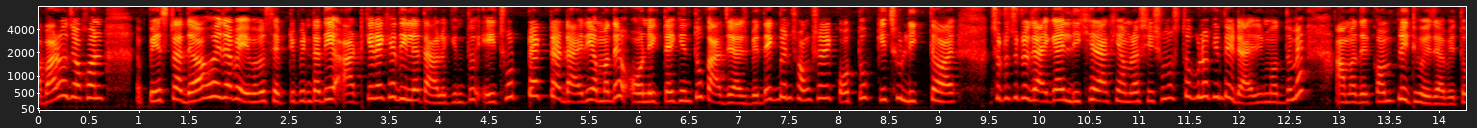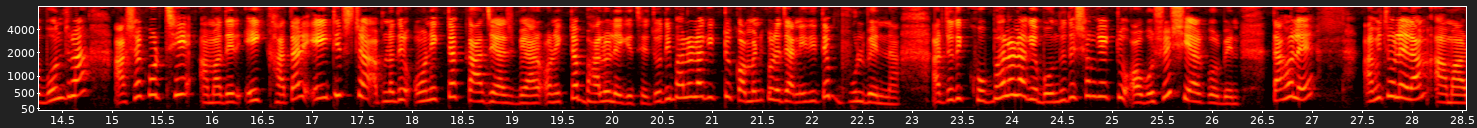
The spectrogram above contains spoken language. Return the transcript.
আবারও যখন পেজটা দেওয়া হয়ে যাবে এইভাবে সেফটি পিনটা দিয়ে আটকে রেখে দিলে তাহলে কিন্তু এই ছোট্ট একটা ডায়েরি আমাদের অনেকটাই কিন্তু কাজে আসবে। দেখবেন সংসারে কত কিছু লিখতে হয়, ছোট ছোট জায়গায় লিখে রাখি আমরা সেই সমস্তগুলো কিন্তু এই ডায়েরির মাধ্যমে আমাদের কমপ্লিট হয়ে যাবে। তো বন্ধুরা, আশা করছি আমাদের এই খাতার এই টিপসটা আপনাদের অনেকটা কাজে আসবে আর অনেকটা ভালো লেগেছে। যদি ভালো লাগে একটু কমেন্ট করে জানিয়ে দিতে ভুলবেন না। আর যদি খুব ভালো লাগে বন্ধুদের সঙ্গে একটু অবশ্যই শেয়ার করবেন। তাহলে আমি চলে এলাম আমার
